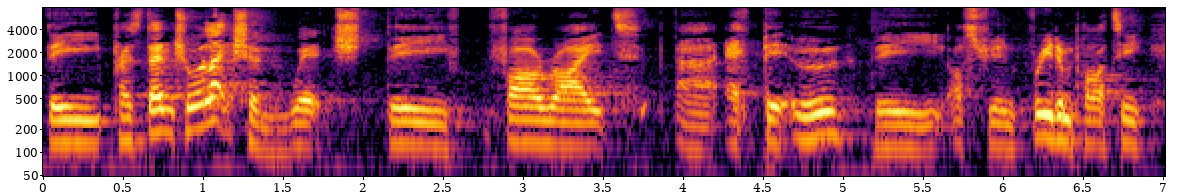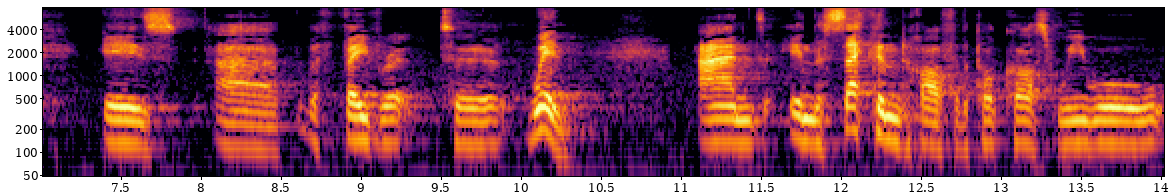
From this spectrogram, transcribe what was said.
the presidential election, which the far right uh, FPÖ, the Austrian Freedom Party, is uh, the favourite to win. And in the second half of the podcast, we will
